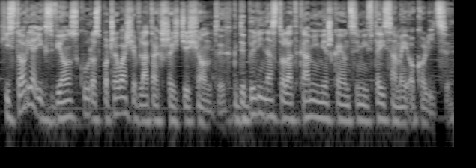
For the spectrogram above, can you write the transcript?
Historia ich związku rozpoczęła się w latach 60., gdy byli nastolatkami mieszkającymi w tej samej okolicy.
